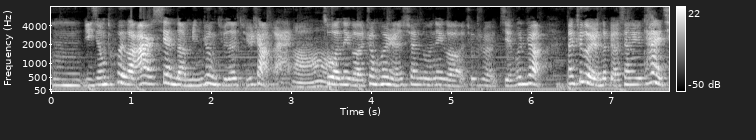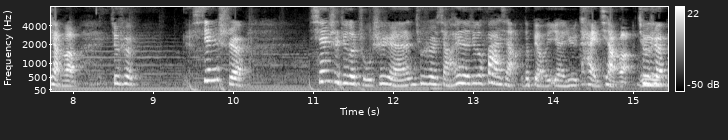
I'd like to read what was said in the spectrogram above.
嗯，已经退了二线的民政局的局长来、啊。做那个证婚人宣读那个就是结婚证。那这个人的表现力太强了，就是先是先是这个主持人，就是小黑的这个发小的表演欲太强了，就是嗯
